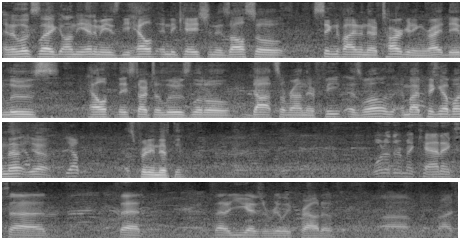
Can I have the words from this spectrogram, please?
And it looks like on the enemies, the health indication is also signified in their targeting, right? They lose health, they start to lose little dots around their feet as well. Am I picking up on that? Yeah, Yep. that's pretty nifty. What other mechanics uh, that that you guys are really proud of um, with Raji?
